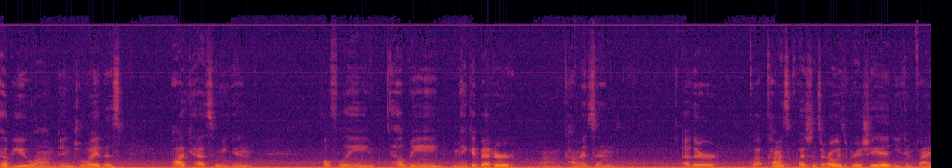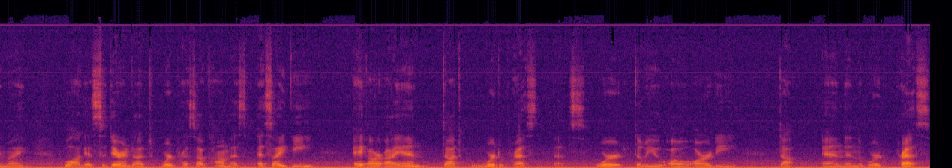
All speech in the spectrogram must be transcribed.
hope you um, enjoy this podcast and you can hopefully help me make it better. Um, comments and other comments and questions are always appreciated. You can find my blog at sidarin.wordpress.com. That's S I D A R I N dot wordpress. That's word W O R D dot and then the word press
